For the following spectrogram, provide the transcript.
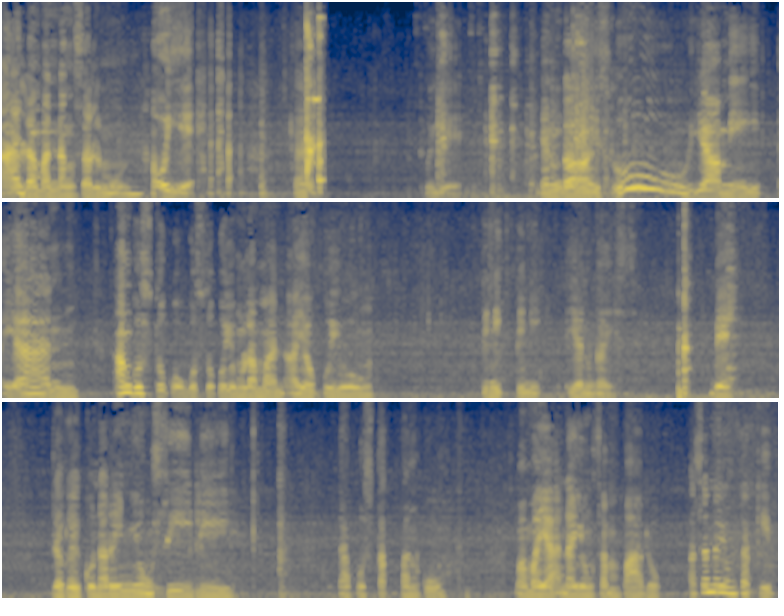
Ah, laman ng salmon. Oh yeah. Yan. Oh yeah. Yan guys. Ooh, yummy. Ayan. Ang gusto ko, gusto ko yung laman. Ayaw ko yung tinik-tinik. Ayan guys. Be. Lagay ko na rin yung sili. Tapos takpan ko. Mamaya na yung sampalok. Asan na yung takip?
